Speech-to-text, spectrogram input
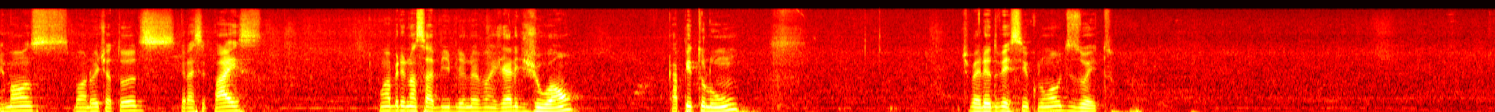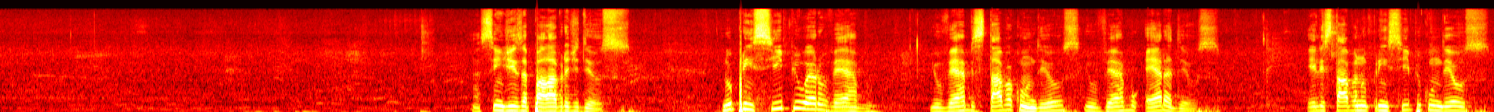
Irmãos, boa noite a todos, graça e paz. Vamos abrir nossa Bíblia no Evangelho de João, capítulo 1. A gente vai ler do versículo 1 ao 18. Assim diz a palavra de Deus. No princípio era o Verbo, e o Verbo estava com Deus, e o Verbo era Deus. Ele estava no princípio com Deus.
